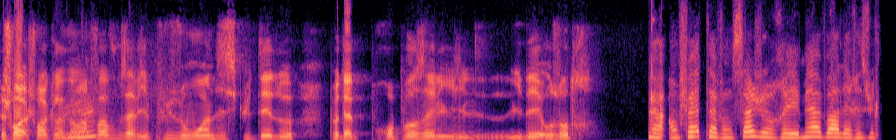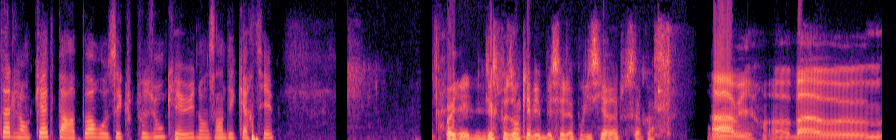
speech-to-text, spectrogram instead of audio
Je crois, je crois que la dernière Mhm. fois, vous aviez plus ou moins discuté de peut-être proposer l'i- l'idée aux autres. Ah, en fait, avant ça, j'aurais aimé avoir les résultats de l'enquête par rapport aux explosions qu'il y a eu dans un des quartiers. Ouais, l'explosion qui avait blessé la policière et tout ça, quoi. Ah oui, euh, bah... Euh...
